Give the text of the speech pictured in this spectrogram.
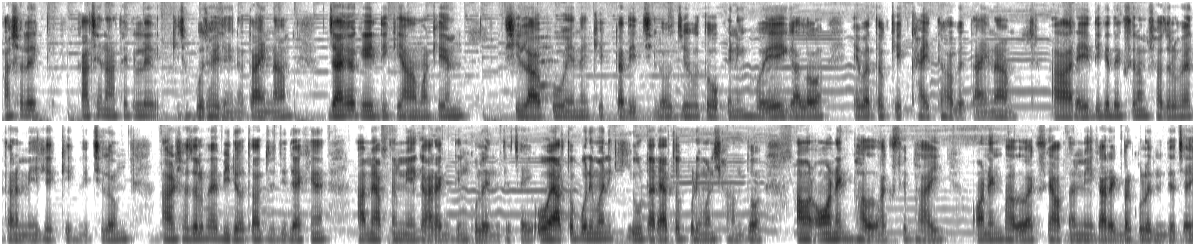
আসলে কাছে না থাকলে কিছু বোঝাই যায় না, তাই না? যাই হোক, এইদিকে আমাকে শিলা আপু, এনে কেকটা দিচ্ছিল। যেহেতু ওপেনিং হয়েই গেল, এবার তো কেক খাইতে হবে, তাই না? আর এইদিকে দেখছিলাম সজল ভাই তার মেয়েকে কেক দিচ্ছিল। আর সজল ভাই ভিডিওটা যদি দেখেন, আমি আপনার মেয়েকে আর একদিন কোলে নিতে চাই। ও এত পরিমাণ কিউট আর এত পরিমাণ শান্ত। আমার অনেক ভালো লাগছে ভাই। অনেক ভালো লাগছে। আপনার মেয়েকে আরেকবার কোলে নিতে চাই।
